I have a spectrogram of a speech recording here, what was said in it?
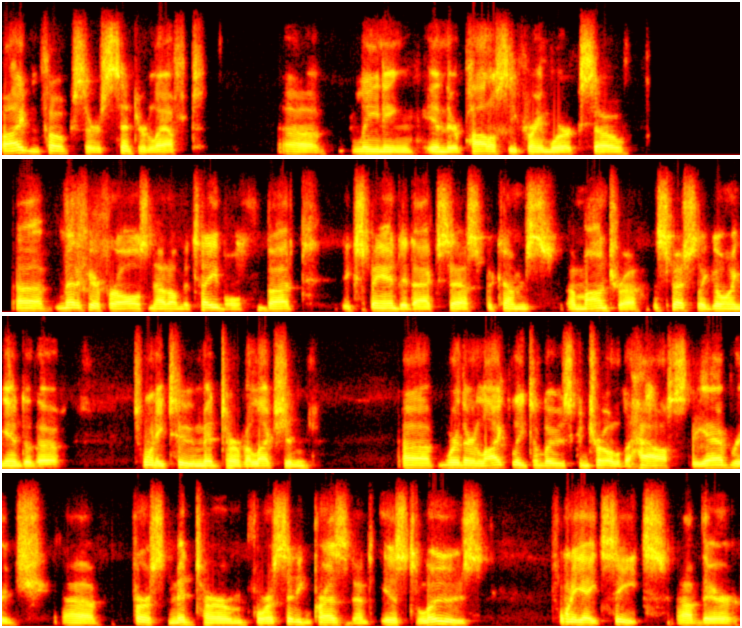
Biden folks are center left uh, leaning in their policy framework. So uh, Medicare for all is not on the table, but expanded access becomes a mantra, especially going into the 22 midterm election, uh, where they're likely to lose control of the House. The average uh, first midterm for a sitting president is to lose 28 seats of their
